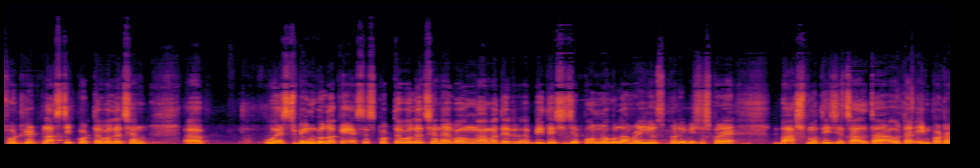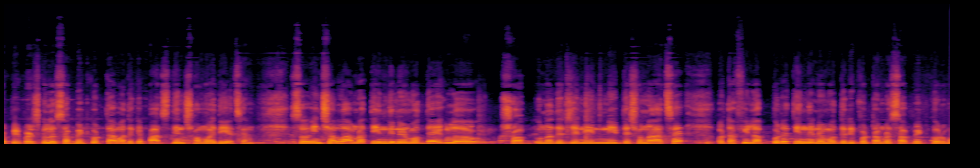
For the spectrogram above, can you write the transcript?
ফুড গ্রেড প্লাস্টিক করতে বলেছেন। ওয়েস্ট বিনগুলোকে অ্যাসেস করতে বলেছেন এবং আমাদের বিদেশি যে পণ্যগুলো আমরা ইউজ করি, বিশেষ করে বাসমতি যে চালটা ওটার ইম্পোর্টার পেপারসগুলো সাবমিট করতে আমাদেরকে পাঁচ দিন সময় দিয়েছেন। সো ইনশাল্লাহ আমরা তিন দিনের মধ্যে এগুলো সব ওনাদের যে নির্দেশনা আছে, ওটা ফিল আপ করে তিন দিনের মধ্যে রিপোর্টটা আমরা সাবমিট করব।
